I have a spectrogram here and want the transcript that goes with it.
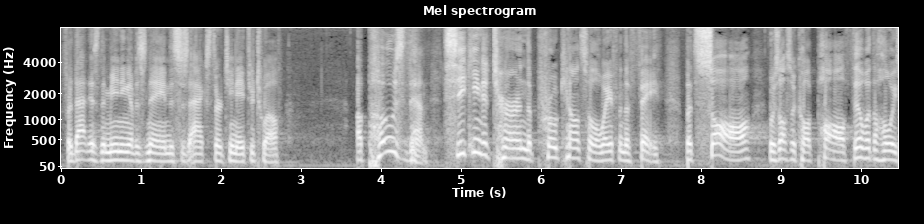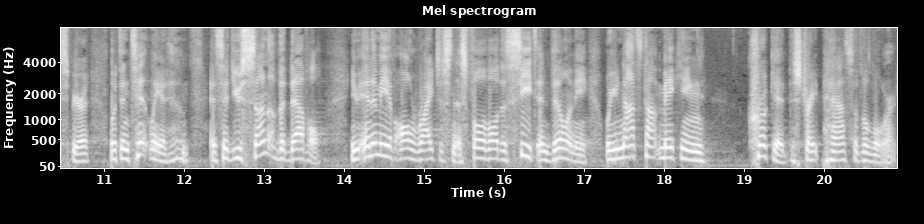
for that is the meaning of his name. This is Acts 13, 8 through 12 opposed them, seeking to turn the proconsul away from the faith. But Saul, who was also called Paul, filled with the Holy Spirit, looked intently at him and said, You son of the devil, you enemy of all righteousness, full of all deceit and villainy, will you not stop making crooked the straight paths of the Lord?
